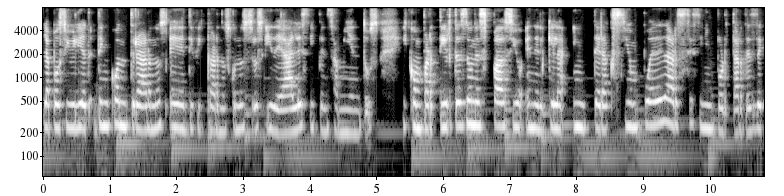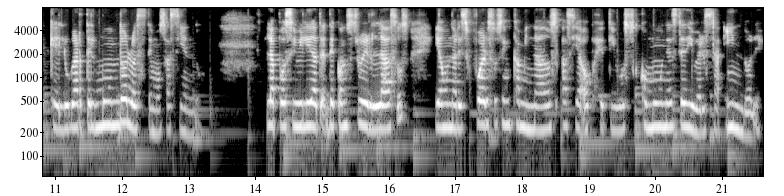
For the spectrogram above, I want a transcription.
la posibilidad de encontrarnos e identificarnos con nuestros ideales y pensamientos y compartir desde un espacio en el que la interacción puede darse sin importar desde qué lugar del mundo lo estemos haciendo. La posibilidad de construir lazos y aunar esfuerzos encaminados hacia objetivos comunes de diversa índole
